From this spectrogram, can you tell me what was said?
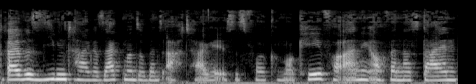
drei bis sieben Tage sagt man so, wenn es acht Tage ist, ist vollkommen okay. Vor allen Dingen auch, wenn das dein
